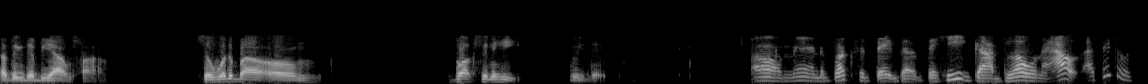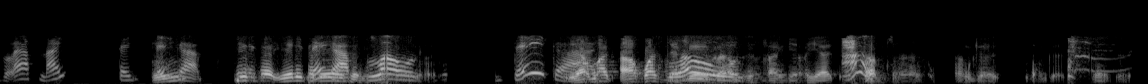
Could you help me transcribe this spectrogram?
I think they'll be out in five. So what about um Bucks and the Heat? What do you think? Oh man, the Bucks they the the Heat got blown out. I think it was last night. They they Mhm. got Yeah, they got. Yeah, they got. They got ass handed to them. blown. they got Yeah, I watched. I watched that game. But I blown was just like, yeah, yeah. I'm. I'm good. I'm good. I'm good.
